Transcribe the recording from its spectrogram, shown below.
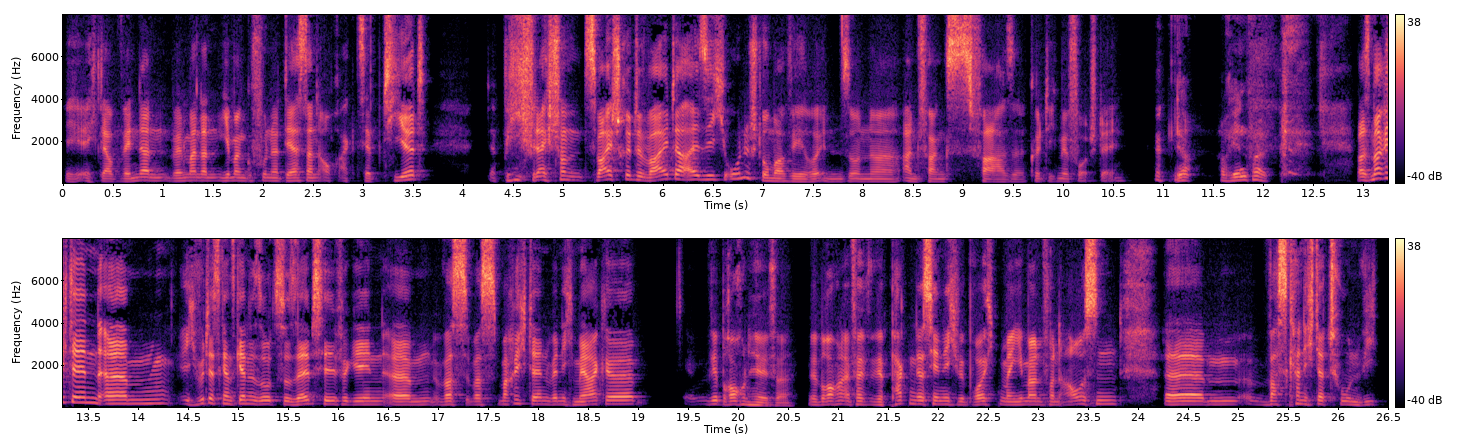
ich, ich glaube, wenn dann, wenn man dann jemanden gefunden hat, der es dann auch akzeptiert, da bin ich vielleicht schon zwei Schritte weiter, als ich ohne Stromer wäre in so einer Anfangsphase, könnte ich mir vorstellen. Ja, auf jeden Fall. Was mache ich denn? Ähm, ich würde jetzt ganz gerne so zur Selbsthilfe gehen. Ähm, was was mache ich denn, wenn ich merke, wir brauchen Hilfe. Wir brauchen einfach, wir packen das hier nicht, wir bräuchten mal jemanden von außen. Ähm, was kann ich da tun? Wie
